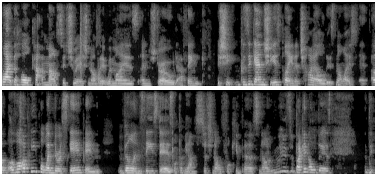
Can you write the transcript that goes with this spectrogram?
like the whole cat and mouse situation of it with Myers and Strode. I think she, because again, she is playing a child. It's not like a, a lot of people when they're escaping villains these days. Look at me, I'm such an old fucking person. Back in old days, the-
